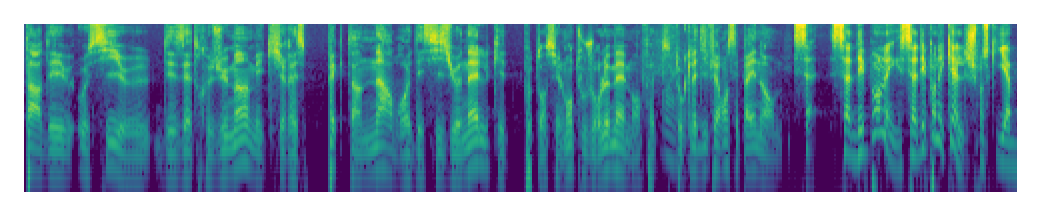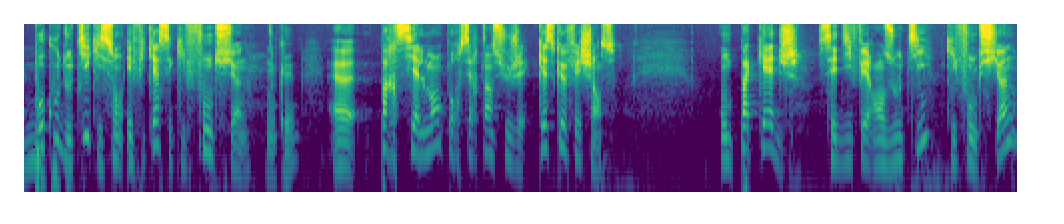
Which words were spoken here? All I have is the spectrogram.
par des, aussi des êtres humains, mais qui respectent respecte un arbre décisionnel qui est potentiellement toujours le même en fait. Donc la différence n'est pas énorme. Ça, ça, dépend, ça dépend desquels. Je pense qu'il y a beaucoup d'outils qui sont efficaces et qui fonctionnent. Euh, partiellement pour certains sujets. Qu'est-ce que fait Chance? On package ces différents outils qui fonctionnent.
